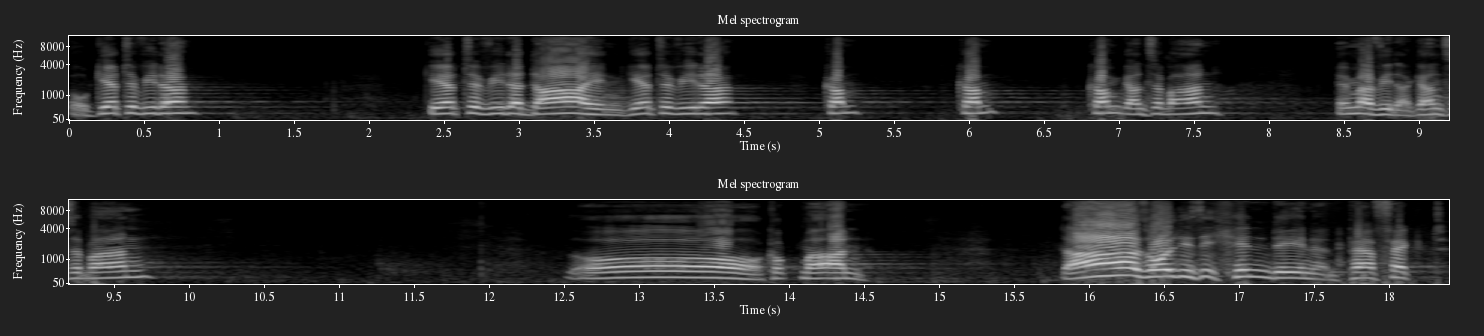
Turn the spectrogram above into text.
So, Gerte wieder. Gerte wieder dahin. Gerte wieder. Komm, komm, komm, ganze Bahn. Immer wieder, ganze Bahn. So, guck mal an. Da soll die sich hindehnen. Perfekt.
